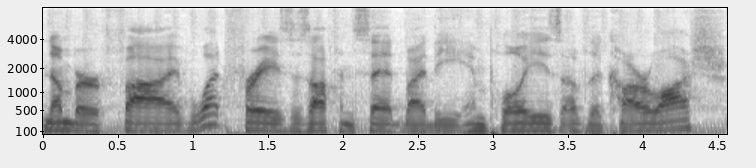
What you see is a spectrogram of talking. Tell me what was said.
Number five, what phrase is often said by the employees of the car wash?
